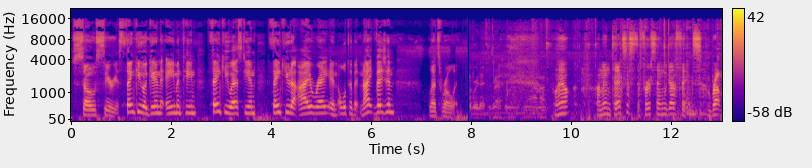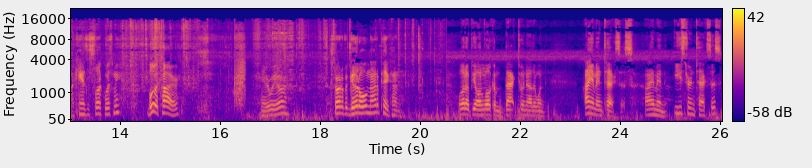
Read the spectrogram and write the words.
so serious. Thank you again to Amentine. Thank you, Estian. Thank you to iRay and Ultimate Night Vision. Let's roll it. Well, I'm in Texas. The first thing we got to fix. I brought my Kansas Luck with me blew a tire. Here we are. Start of a good old night of pig hunting. What up, y'all, and welcome back to another one. I am in Texas. I am in Eastern Texas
